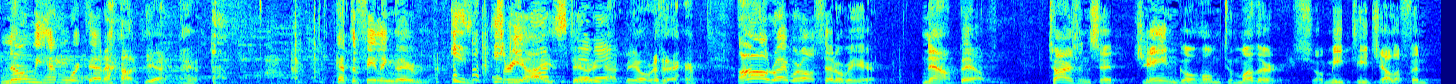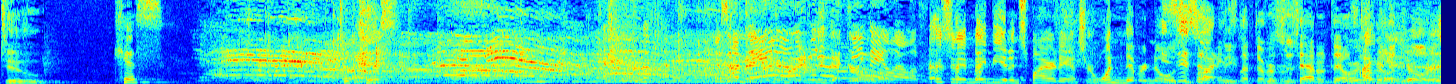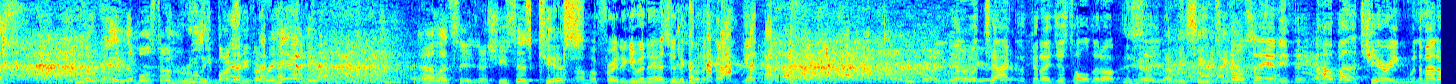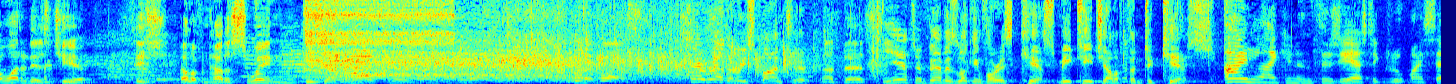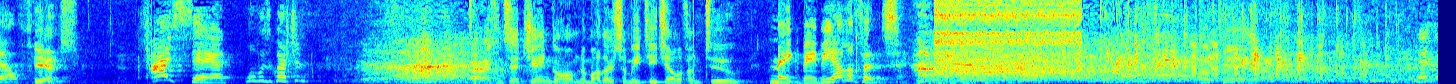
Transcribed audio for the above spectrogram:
No, we haven't worked that out yet. Got the feeling there are three eyes staring finished? at me over there. All right, we're all set over here. Now, Bev. Tarzan said, Jane, go home to mother. So me teach elephant to. Kiss. To kiss? Listen, it may be an inspired answer. One never knows Is this about audience these. left over This from is the Tattletales? I don't know. This, you are really the most unruly bunch we've ever had here. Now, let's see. Now, She says kiss. I'm afraid to give an answer. They're going to come and get me. Are you going to attack, there. or can I just hold it up and Yeah, say? let me see what you got? Don't say anything. How about the cheering? No matter what it is, cheer. Teach elephant how to swing. Teach elephant how They're rather responsive. to. Not bad. The answer Bev is looking for is kiss. Me teach elephant to kiss. I like an enthusiastic group myself. Yes. I said, what was the question? Tarzan said, Jane, go home to mother, so me teach elephant to. Make baby elephants. Okay.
